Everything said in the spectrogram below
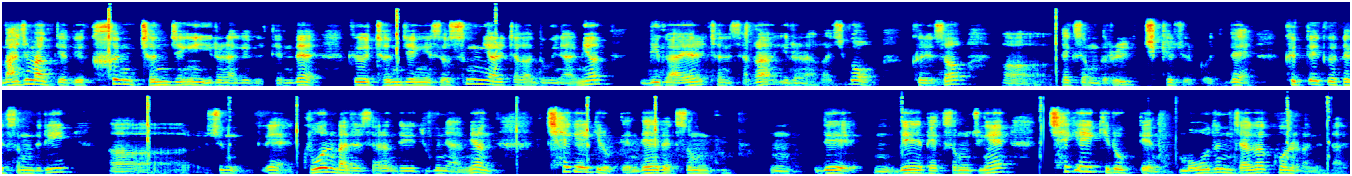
마지막 때도 큰 전쟁이 일어나게 될 텐데 그 전쟁에서 승리할 자가 누구냐면 미가엘 천사가 일어나 가지고 그래서 어, 백성들을 지켜줄 건데 그때 그 백성들이 어, 구원받을 사람들이 누구냐면 책에 기록된 내 백성 음, 내, 내 백성 중에 책에 기록된 모든 자가 구원을 받는다.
